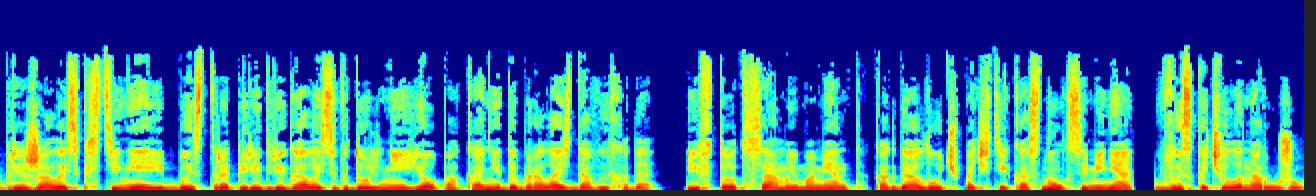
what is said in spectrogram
прижалась к стене и быстро передвигалась вдоль нее, пока не добралась до выхода. И в тот самый момент, когда луч почти коснулся меня, выскочила наружу,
